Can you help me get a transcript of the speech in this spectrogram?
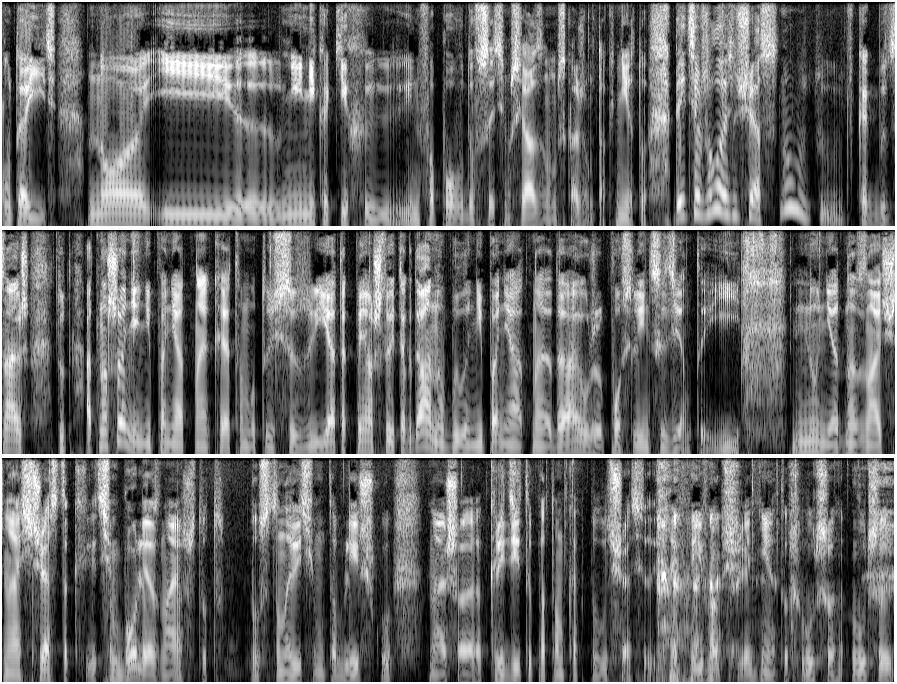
утаить, но и э, ни, никаких инфоповодов с этим связанным, скажем так, нету. Да и тяжело сейчас, ну, как бы, знаешь, тут отношение непонятное к этому, то есть я так понял, что и тогда оно было непонятное, да, уже после инцидента, и, ну, неоднозначно, а сейчас так тем более, знаешь, тут установить ему табличку, знаешь, а кредиты потом как получать, и вообще нет, уж лучше, лучше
